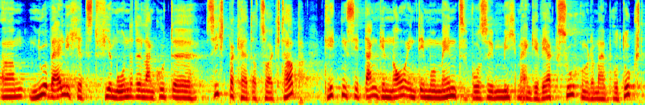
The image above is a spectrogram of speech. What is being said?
ähm, nur weil ich jetzt vier Monate lang gute Sichtbarkeit erzeugt habe, klicken Sie dann genau in dem Moment, wo Sie mich, mein Gewerk suchen oder mein Produkt,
